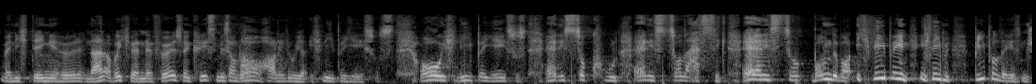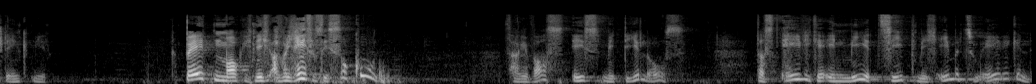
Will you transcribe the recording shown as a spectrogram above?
wenn ich Dinge höre. Nein, aber ich werde nervös, wenn Christen mir sagen, oh Halleluja, ich liebe Jesus. Oh, ich liebe Jesus. Er ist so cool, er ist so lässig, er ist so wunderbar. Ich liebe ihn, ich liebe ihn. Bibellesen stinkt mir. Beten mag ich nicht, aber Jesus ist so cool. Sage, was ist mit dir los? Das Ewige in mir zieht mich immer zum Ewigen,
